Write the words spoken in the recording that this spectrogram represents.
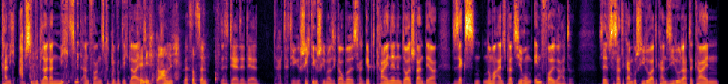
Kann ich absolut leider nichts mit anfangen. Es tut mir wirklich leid. Kenn ich gar nicht. Wer ist das denn? Das ist der, der, der, hat die Geschichte geschrieben. Also ich glaube, es gibt keinen in Deutschland, der sechs Nummer eins Platzierungen in Folge hatte. Selbst das hatte kein Bushido, hatte kein Sido, hatte kein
